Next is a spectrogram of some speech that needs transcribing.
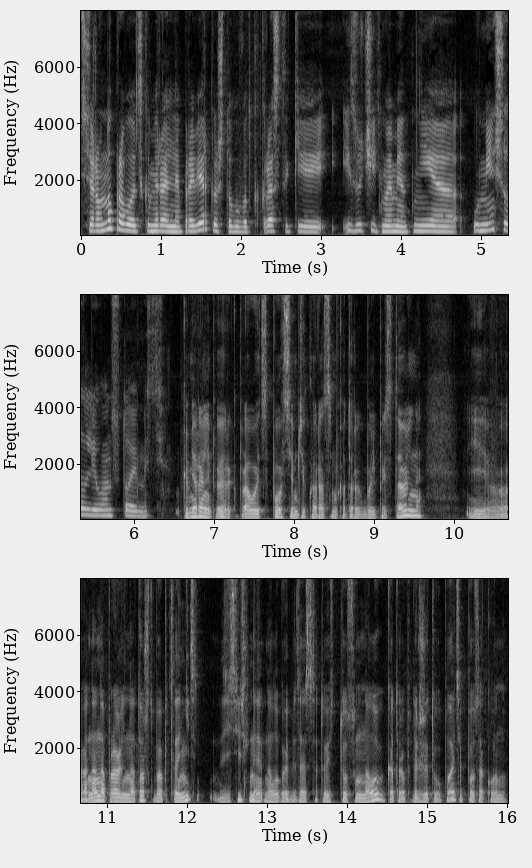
все равно проводится камеральная проверка, чтобы вот как раз-таки изучить момент, не уменьшил ли он стоимость. Камеральная проверка проводится по всем декларациям, которые были представлены, и она направлена на то, чтобы оценить действительное налоговое обязательство, то есть ту сумму налога, которая подлежит уплате по закону.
